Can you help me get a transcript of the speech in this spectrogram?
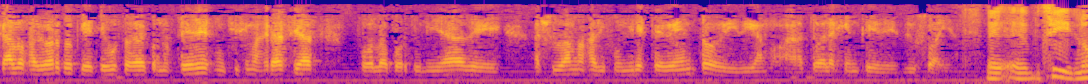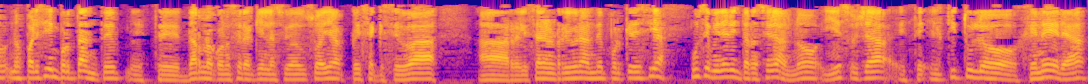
Carlos Alberto, que, que gusto estar con ustedes. Muchísimas gracias por la oportunidad de ayudarnos a difundir este evento y digamos a toda la gente de, de Ushuaia. Eh, eh, sí, nos parecía importante este, darlo a conocer aquí en la ciudad de Ushuaia, pese a que se va a realizar en Río Grande, porque decía un seminario internacional, ¿no? Y eso ya, este, el título genera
